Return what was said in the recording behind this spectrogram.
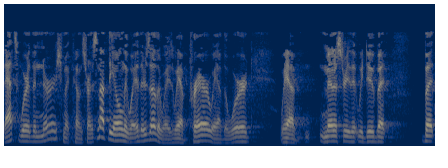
That's where the nourishment comes from. It's not the only way. There's other ways. We have prayer, we have the word, we have ministry that we do, but but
